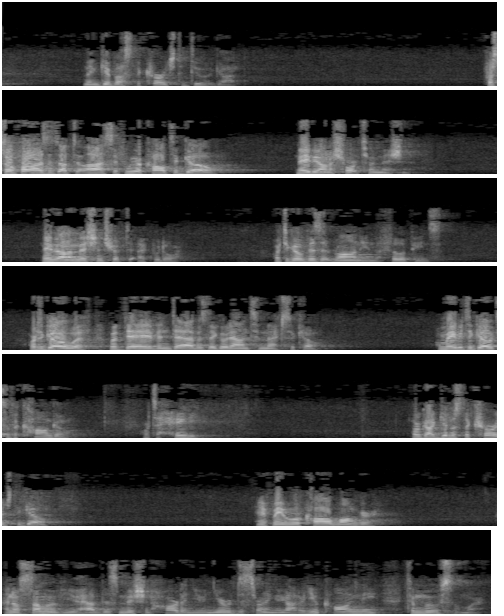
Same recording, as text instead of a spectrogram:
and then give us the courage to do it, God. For so far as it's up to us, if we are called to go, maybe on a short term mission, maybe on a mission trip to Ecuador, or to go visit Ronnie in the Philippines, or to go with, with Dave and Deb as they go down to Mexico, or maybe to go to the Congo, or to Haiti. Lord God, give us the courage to go. And if maybe we're called longer, I know some of you have this mission heart in you, and you're discerning God, are you calling me to move somewhere?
